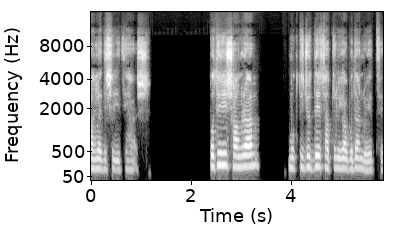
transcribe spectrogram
বাংলাদেশের ইতিহাস। প্রতিটি সংগ্রাম মুক্তিযুদ্ধে ছাত্রলীগের অবদান রয়েছে।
